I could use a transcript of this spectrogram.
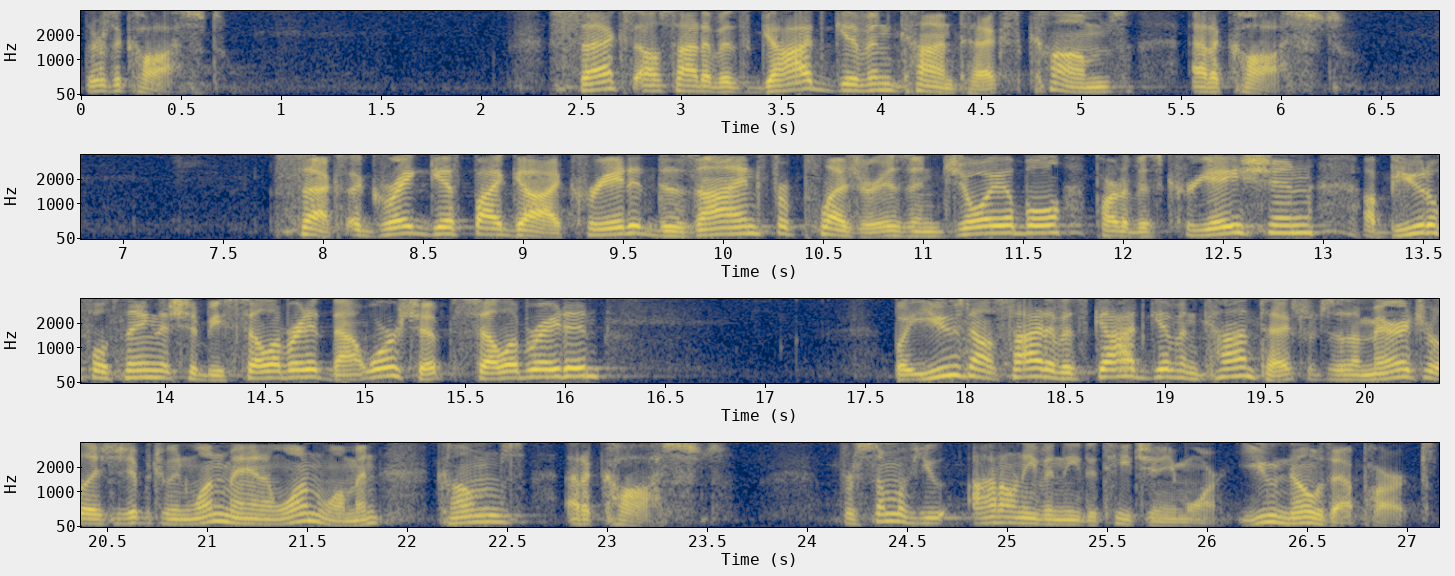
there's a cost. Sex outside of its God given context comes at a cost. Sex, a great gift by God, created, designed for pleasure, is enjoyable, part of His creation, a beautiful thing that should be celebrated, not worshiped, celebrated but used outside of its God given context, which is a marriage relationship between one man and one woman, comes at a cost. For some of you, I don't even need to teach anymore. You know that part.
